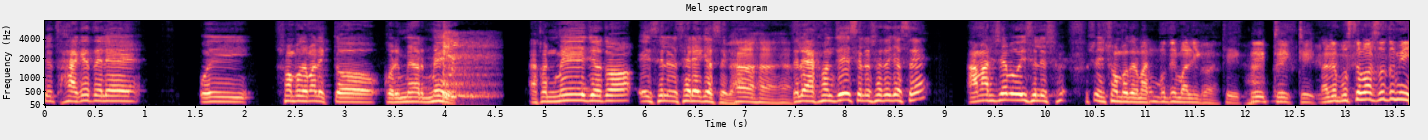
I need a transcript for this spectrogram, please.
যদি থাকে তাহলে ওই সম্পদের মালিক তো করিমিয়ার মেয়ে। এখন মেয়ে যেহেতু এই ছেলের ছেড়ে গেছে গা। হ্যাঁ হ্যাঁ হ্যাঁ। তাহলে এখন যে ছেলের সাথে গেছে আমার হিসাবে ওই ছেলে সেই সম্পদের মালিক। মালিক হয়। ঠিক। ঠিক ঠিক তাহলে বুঝতে পারছ তুমি?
